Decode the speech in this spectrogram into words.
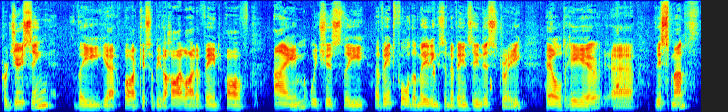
producing the, uh, well, I guess it'll be the highlight event of AIM, which is the event for the meetings and events industry held here. Uh, this month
